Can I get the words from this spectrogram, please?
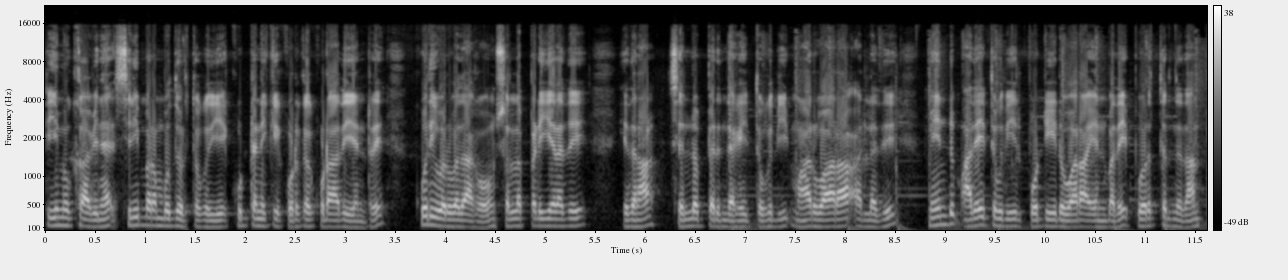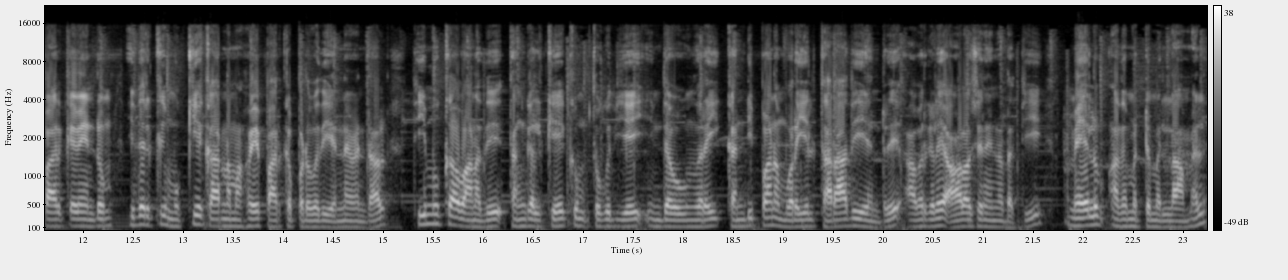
திமுகவினர் ஸ்ரீபெரும்புதூர் தொகுதியை கூட்டணிக்கு கொடுக்கக்கூடாது என்று கூறி வருவதாகவும் சொல்லப்படுகிறது. இதனால் செல்வ பெருந்தகை தொகுதி மாறுவாரா அல்லது மீண்டும் அதே தொகுதியில் போட்டியிடுவாரா என்பதை பொறுத்திருந்துதான் பார்க்க வேண்டும். இதற்கு முக்கிய காரணமாகவே பார்க்கப்படுவது என்னவென்றால் திமுகவானது தங்கள் கேட்கும் தொகுதியை இந்த முறை கண்டிப்பான முறையில் தராது என்று அவர்களே ஆலோசனை நடத்தி மேலும் அது மட்டுமில்லாமல்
